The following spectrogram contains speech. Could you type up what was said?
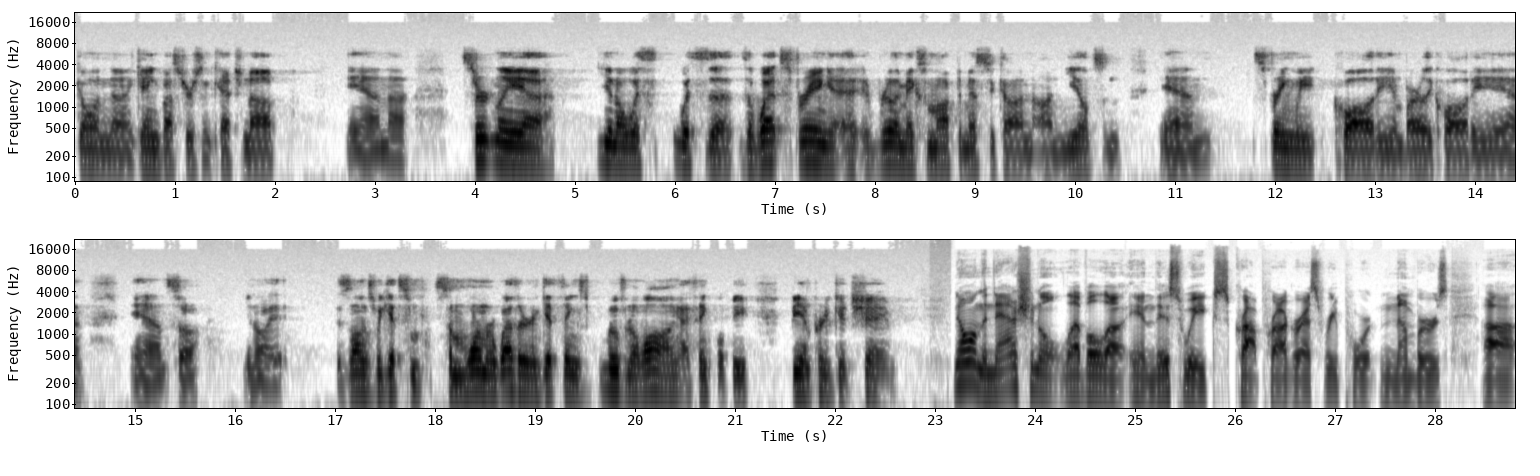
going uh, gangbusters and catching up, and uh, certainly, uh, you know, with with the the wet spring, it, it really makes them optimistic on on yields and and spring wheat quality and barley quality, and and so, you know, it, as long as we get some some warmer weather and get things moving along, I think we'll be be in pretty good shape. Now, on the national level, uh, in this week's crop progress report numbers, uh,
